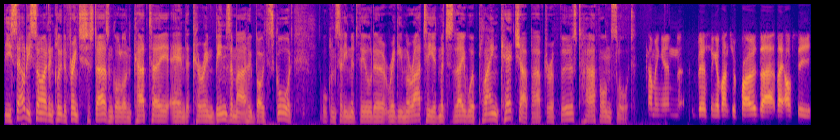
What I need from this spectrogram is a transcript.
The Saudi side included French stars N'Golo Kante and Karim Benzema, who both scored. Auckland City midfielder Regont Murati admits they were playing catch up after a first half onslaught. Coming in, versing a bunch of pros, uh, they obviously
